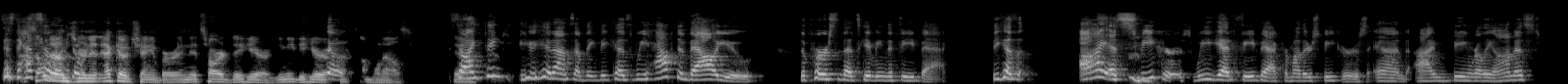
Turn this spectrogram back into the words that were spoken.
Because that's sometimes so, you're in an echo chamber and it's hard to hear. You need to hear it from someone else. so I think you hit on something because we have to value the person that's giving the feedback. Because I, as speakers, we get feedback from other speakers, and I'm being really honest.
